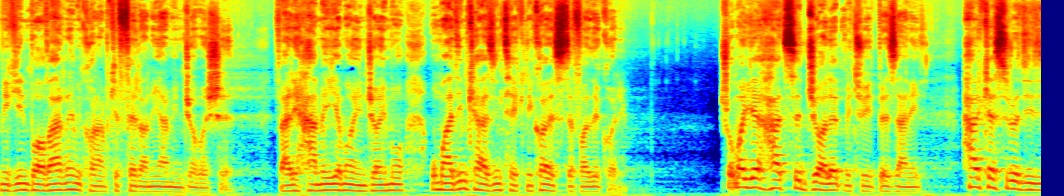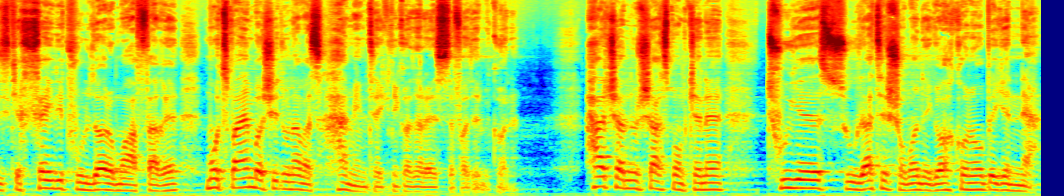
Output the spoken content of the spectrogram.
میگین باور نمی‌کنم که فلانی هم اینجا باشه. ولی همه ما اینجاییم و اومدیم که از این تکنیک ها استفاده کنیم. شما یه حدس جالب می‌تونید بزنید. هر کسی رو دیدید که خیلی پولدار و موفقه مطمئن باشید اونم از همین تکنیکا داره استفاده می‌کنه. هرچند اون شخص ممکنه توی صورت شما نگاه کنه و بگه نه.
